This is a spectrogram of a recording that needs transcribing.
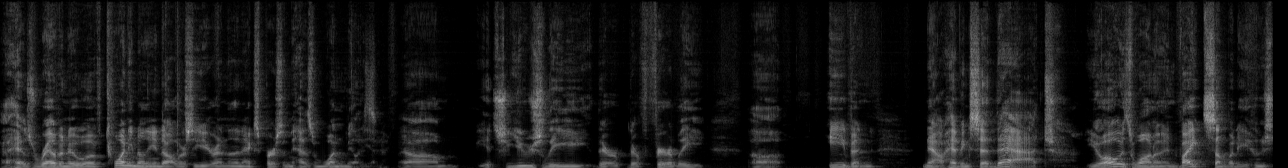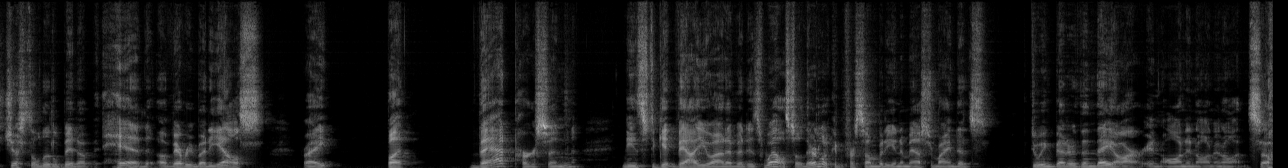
has revenue of twenty million dollars a year and the next person has one million. Um, it's usually they're they're fairly uh, even. Now, having said that, you always want to invite somebody who's just a little bit ahead of everybody else, right? But that person needs to get value out of it as well. So they're looking for somebody in a mastermind that's doing better than they are, and on and on and on. So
